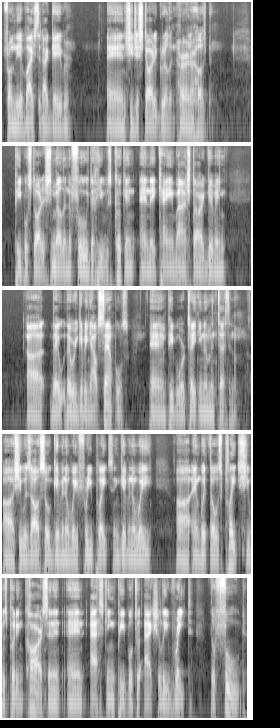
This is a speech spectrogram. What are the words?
from the advice that I gave her, and she just started grilling her and her husband. People started smelling the food that he was cooking, and they came by and started giving. Uh, they they were giving out samples, and people were taking them and testing them. Uh, she was also giving away free plates and giving away uh, and with those plates, she was putting cards in it and asking people to actually rate the food.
